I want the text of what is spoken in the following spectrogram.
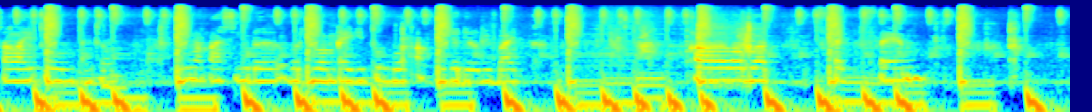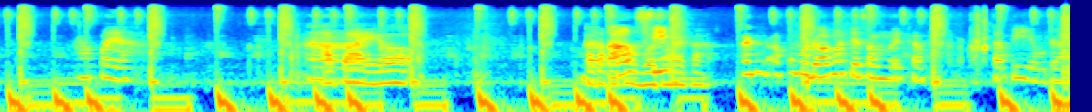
salah itu gitu. Jadi makasih udah berjuang kayak gitu buat aku jadi lebih baik. Kalau buat fake friend apa ya? Eh, apa ayo? nggak kata-kata buat sih. mereka. Kan aku bodo amat ya sama mereka. Tapi ya udah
